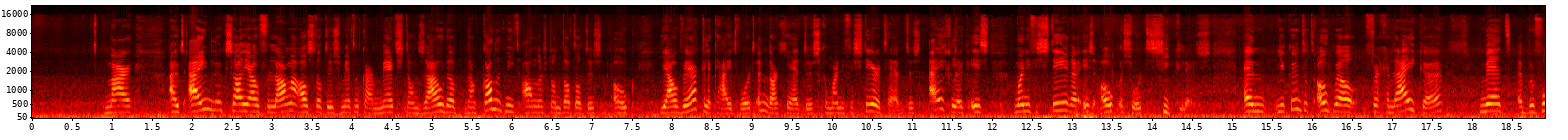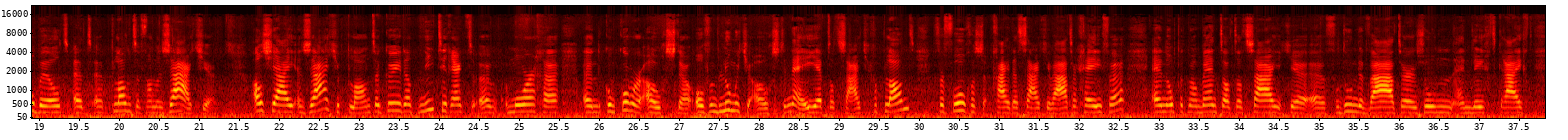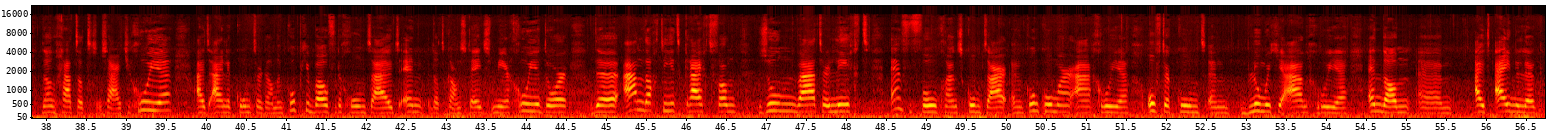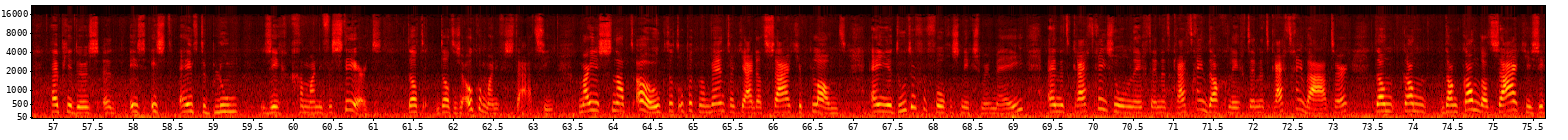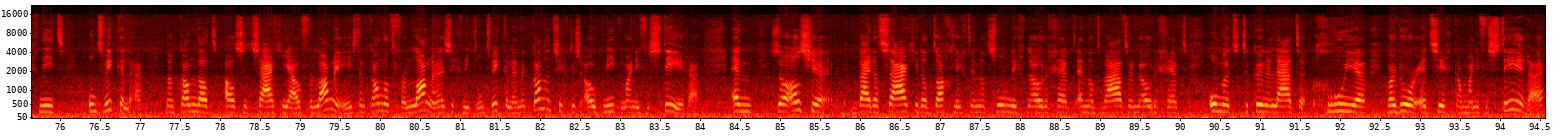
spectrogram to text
Maar uiteindelijk zal jouw verlangen, als dat dus met elkaar matcht, dan, zou dat, dan kan het niet anders dan dat dat dus ook jouw werkelijkheid wordt en dat je het dus gemanifesteerd hebt. Dus eigenlijk is manifesteren is ook een soort cyclus. En je kunt het ook wel vergelijken met bijvoorbeeld het eh, planten van een zaadje als jij een zaadje plant, dan kun je dat niet direct uh, morgen een komkommer oogsten of een bloemetje oogsten. Nee, je hebt dat zaadje geplant. Vervolgens ga je dat zaadje water geven. En op het moment dat dat zaadje uh, voldoende water, zon en licht krijgt, dan gaat dat zaadje groeien. Uiteindelijk komt er dan een kopje boven de grond uit. En dat kan steeds meer groeien door de aandacht die het krijgt van zon, water, licht. En vervolgens komt daar een komkommer aangroeien of er komt een bloemetje aangroeien. En dan ehm, uiteindelijk heb je dus, is, is, heeft de bloem zich gemanifesteerd. Dat, dat is ook een manifestatie. Maar je snapt ook dat op het moment dat jij dat zaadje plant en je doet er vervolgens niks meer mee en het krijgt geen zonlicht en het krijgt geen daglicht en het krijgt geen water, dan kan, dan kan dat zaadje zich niet ontwikkelen. Dan kan dat, als het zaadje jouw verlangen is, dan kan dat verlangen zich niet ontwikkelen. En dan kan het zich dus ook niet manifesteren. En zoals je bij dat zaadje dat daglicht en dat zonlicht nodig hebt en dat water nodig hebt om het te kunnen laten groeien, waardoor het zich kan manifesteren.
